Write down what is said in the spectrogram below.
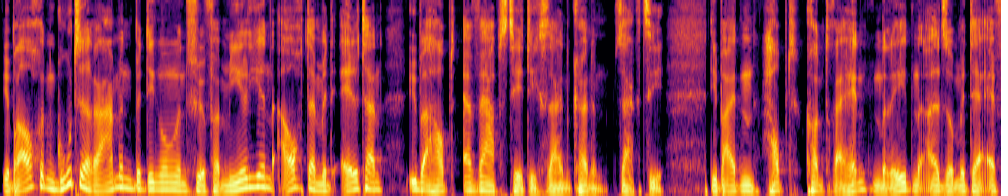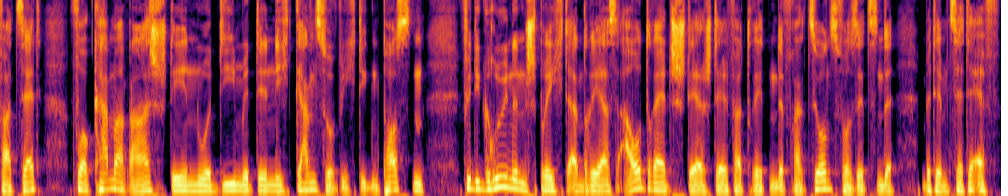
Wir brauchen gute Rahmenbedingungen für Familien, auch damit Eltern überhaupt erwerbstätig sein können, sagt sie. Die beiden Hauptkontrahenten reden also mit der FAZ. Vor Kameras stehen nur die mit den nicht ganz so wichtigen Posten. Für die Grünen spricht Andreas Audretsch, der stellvertretende Fraktionsvorsitzende, mit dem ZDF.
